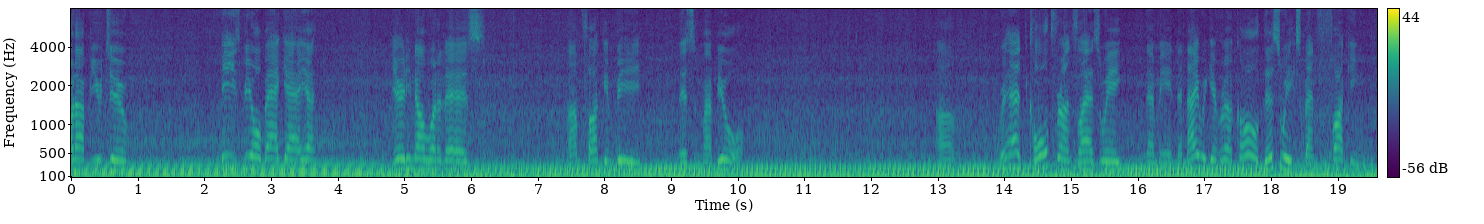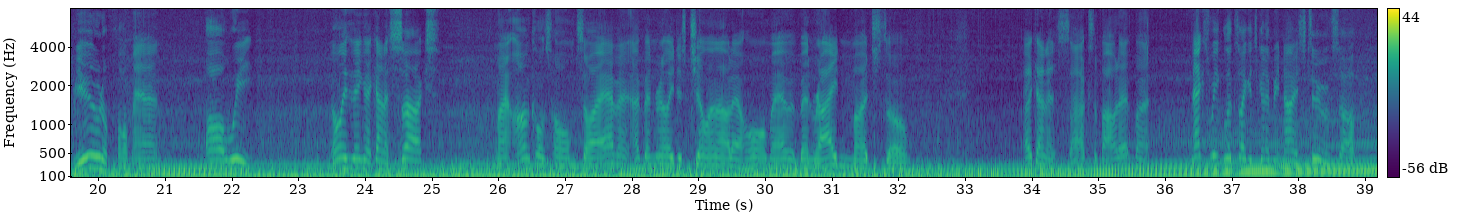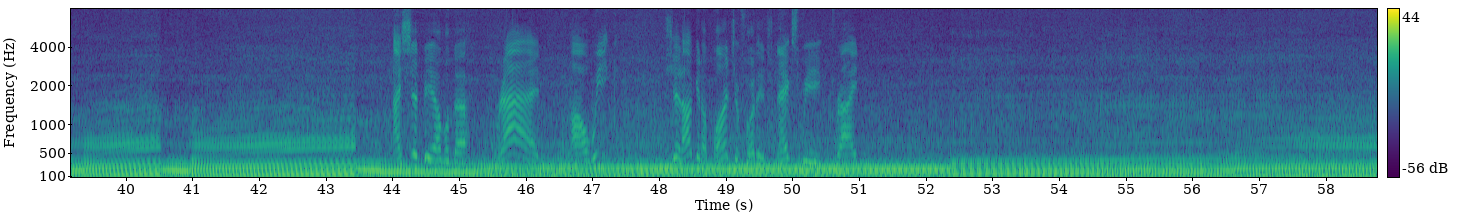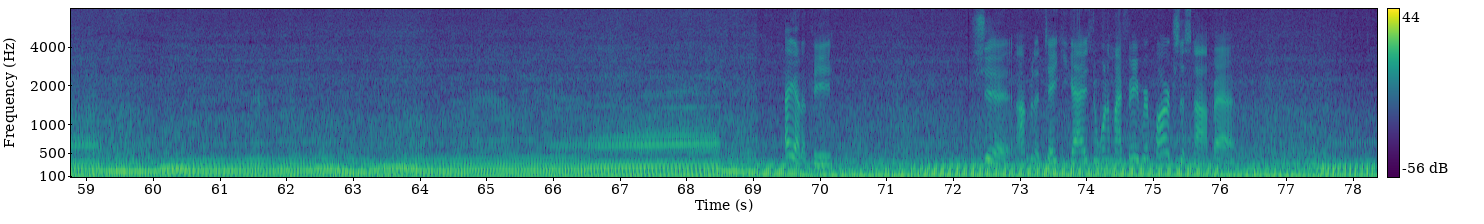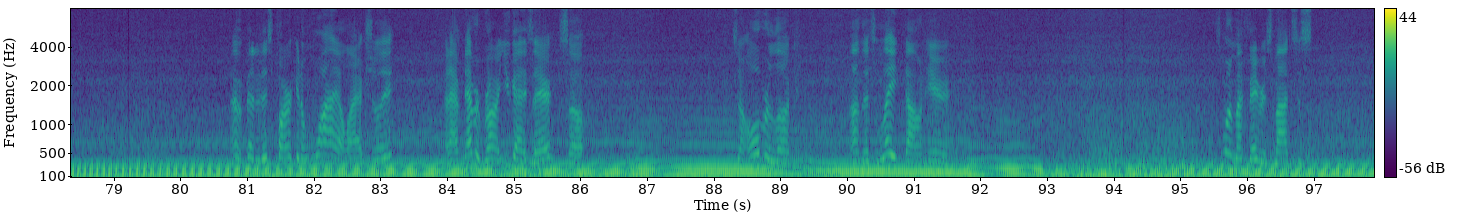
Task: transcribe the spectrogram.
What up, YouTube? B's Buell back at ya. You already know what it is. I'm fucking B. This is my Buell. Um, we had cold fronts last week. I mean, the night we get real cold. This week's been fucking beautiful, man. All week. The only thing that kind of sucks my uncle's home, so I haven't. I've been really just chilling out at home. I haven't been riding much, so that kind of sucks about it. But next week looks like it's gonna be nice too. So. I should be able to ride all week. Shit, I'll get a bunch of footage next week riding. I gotta pee. I'm gonna take you guys to one of my favorite parks to stop at. I haven't been to this park in a while, actually. And I've never brought you guys there, so. It's an overlook on this lake down here. It's one of my favorite spots to,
